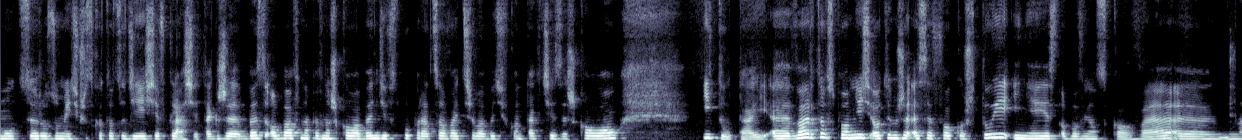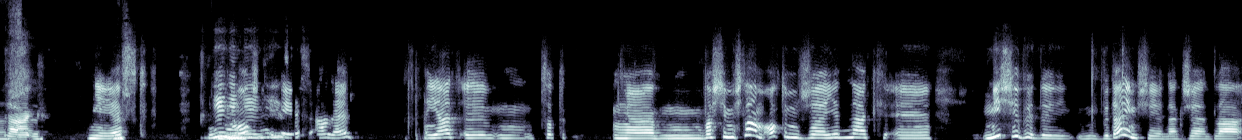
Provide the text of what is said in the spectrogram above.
móc rozumieć wszystko to, co dzieje się w klasie. Także bez obaw na pewno szkoła będzie współpracować, trzeba być w kontakcie ze szkołą. I tutaj e, warto wspomnieć o tym, że SFO kosztuje i nie jest obowiązkowe. Nasz, tak, nie jest. Nie, nie, nie, nie, jest, ale ja y, co, y, właśnie myślałam o tym, że jednak y, mi się wydaje, wydaje mi się jednak, że dla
